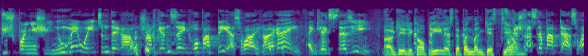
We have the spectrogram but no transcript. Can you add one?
puis je suis poignée chez nous. Mais oui, tu me déranges. J'ai organisé un gros party à soir, un rêve, avec de l'ecstasy. Ok, j'ai compris, là, c'était pas une bonne question. Faut que je fasse le party à soir,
